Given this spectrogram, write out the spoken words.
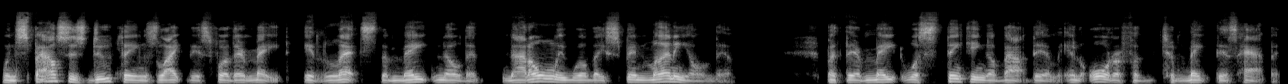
When spouses do things like this for their mate, it lets the mate know that not only will they spend money on them, but their mate was thinking about them in order for to make this happen.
